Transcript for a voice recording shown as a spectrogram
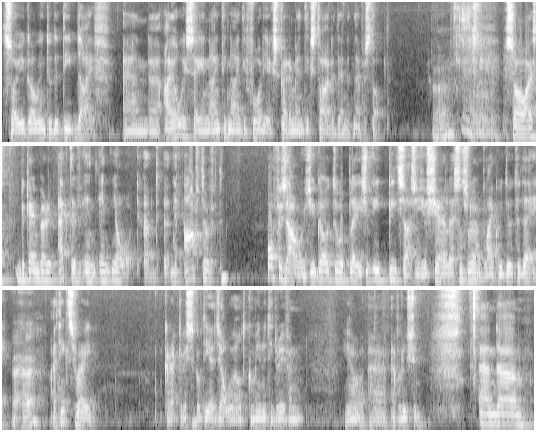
So you go into the deep dive. And uh, I always say in 1994 the experimenting started and it never stopped. Okay. So I became very active in, in you know, uh, after office hours, you go to a place, you eat pizzas, and you share lessons learned like we do today. Uh-huh. I think it's very characteristic of the agile world, community-driven, you know, uh, evolution. And um,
